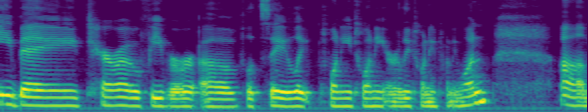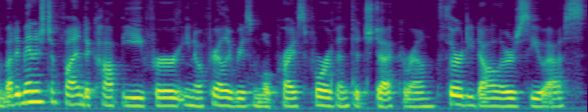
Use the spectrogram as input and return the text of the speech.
eBay tarot fever of, let's say, late 2020, early 2021. Um, but I managed to find a copy for, you know, fairly reasonable price for a vintage deck, around $30 US.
